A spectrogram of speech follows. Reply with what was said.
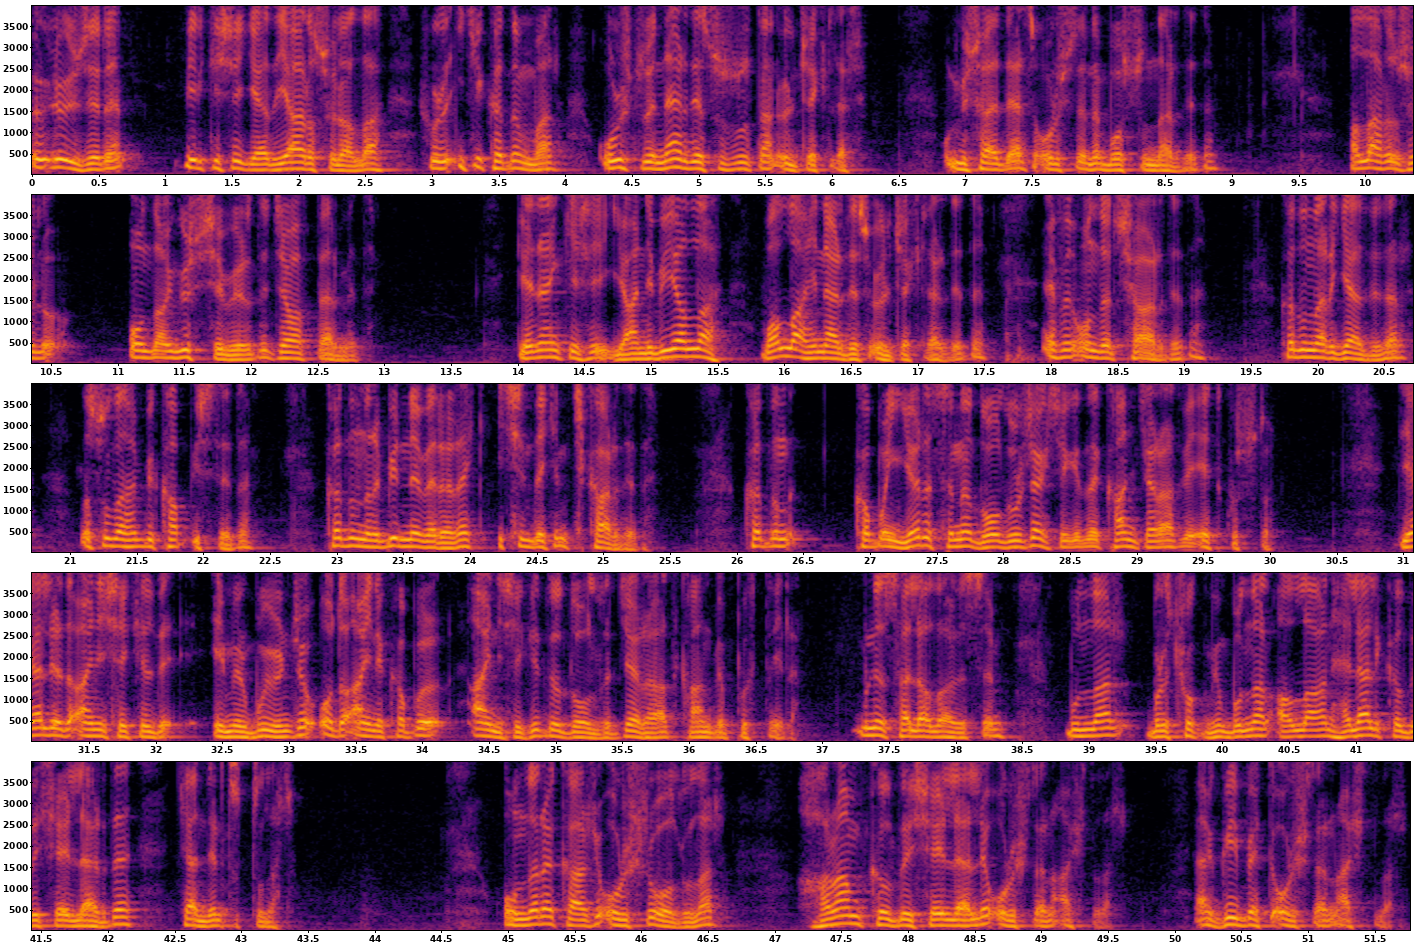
Öyle üzere bir kişi geldi. Ya Resulallah, şurada iki kadın var. Oruç tutuyor. Nerede susuzluktan ölecekler. O müsaade ederse oruçlarını bozsunlar dedi. Allah Resulü ondan yüz çevirdi, cevap vermedi. Gelen kişi, ya Nebiyallah, vallahi neredeyse ölecekler dedi. Efendim onları çağır dedi. Kadınlar geldiler. Resulullah bir kap istedi. Kadınları birine vererek içindekini çıkar dedi. Kadın kabın yarısını dolduracak şekilde kan, cerahat ve et kustu. Diğerleri de aynı şekilde emir buyurunca o da aynı kabı aynı şekilde doldu. Cerahat, kan ve pıhtıyla. Bunu sallallahu aleyhi ve sellem bunlar burası çok mühim. Bunlar Allah'ın helal kıldığı şeylerde kendilerini tuttular. Onlara karşı oruçlu oldular. Haram kıldığı şeylerle oruçlarını açtılar. Yani gıybette oruçlarını açtılar.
